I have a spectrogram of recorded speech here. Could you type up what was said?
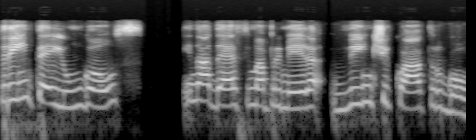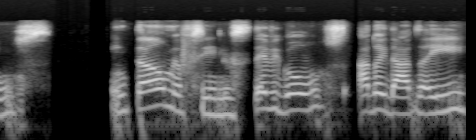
31 gols e na décima primeira, 24 gols. Então, meus filhos, teve gols adoidados aí,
